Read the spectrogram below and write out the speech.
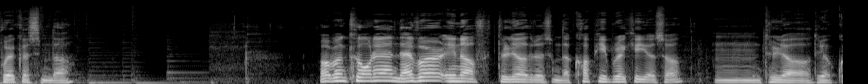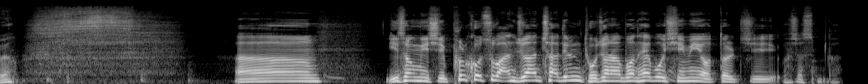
브레이크였습니다. 어반 코온의 Never Enough 들려드렸습니다. 커피 브레이크에 이어서 음, 들려드렸고요. 아, 이성민 씨, 풀코스 완주한 차들은 도전 한번 해보심이 어떨지 하셨습니다.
